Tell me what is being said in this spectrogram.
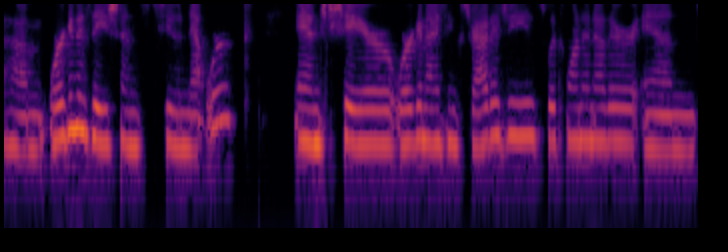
um, organizations to network and share organizing strategies with one another and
